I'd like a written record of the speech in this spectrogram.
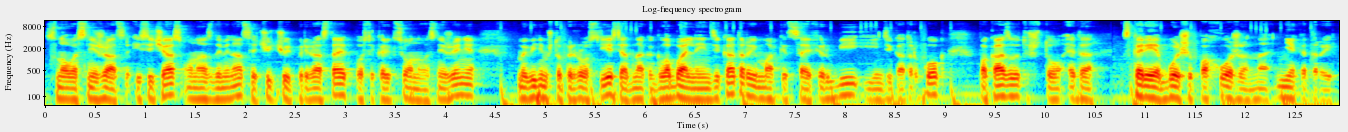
снова снижаться. И сейчас у нас доминация чуть-чуть прирастает после коррекционного снижения. Мы видим, что прирост есть, однако глобальные индикаторы Market Cypher B и индикатор COC показывают, что это скорее больше похоже на некоторый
